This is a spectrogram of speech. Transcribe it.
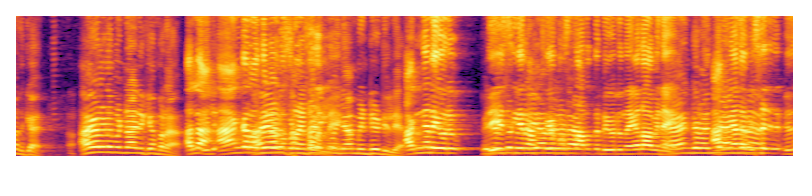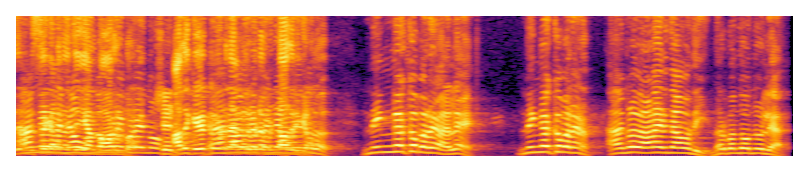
മതിക്കെ അയാളോട് മിണ്ടാതിരിക്കാൻ പറ. ഞാൻ മിണ്ടിയിട്ടില്ല. അങ്ങനെ ഒരു ദേശീയ രാഷ്ട്രീയ പ്രസ്ഥാനത്തിന്റെ ഒരു നേതാവിനെ അങ്ങനെ പറയുന്നു. അത് കേട്ടുകൊണ്ട് ഞങ്ങൾ ഇവിടെ മിണ്ടാതിരിക്കണം. നിങ്ങൾക്ക് പറയാം അല്ലേ? നിങ്ങൾക്ക് പറയണം. നിങ്ങൾ കാണാതിരുന്നാൽ മതി. നിർബന്ധമൊന്നുമില്ല.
